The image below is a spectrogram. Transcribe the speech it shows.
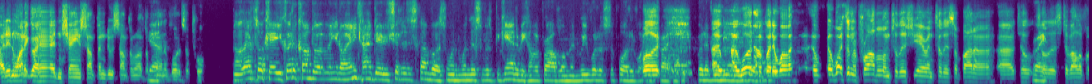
I didn't want to go ahead and change something, do something without the Yeah. planning board's approval. No, that's okay. You could have come to, it. you know, anytime, Dave, you should have just come to us when, when this was, began to become a problem and we would have supported what Well, you tried to do. whatever I, I would have, but it was, it, it wasn't a problem till this year, until this abutter, uh, till, till this developer,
